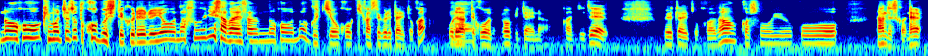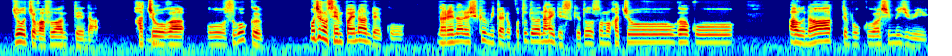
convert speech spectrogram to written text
の方、気持ちをちょっと鼓舞してくれるような風に、佐賀江さんの方の愚痴をこう聞かせてくれたりとか、俺だってこうだよ、みたいな感じで、くれたりとか、なんかそういうこう、なんですかね、情緒が不安定な波長が、こう、すごく、もちろん先輩なんで、こう、慣れ慣れしくみたいなことではないですけど、その波長がこう、合うなーって僕はしみじみ、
